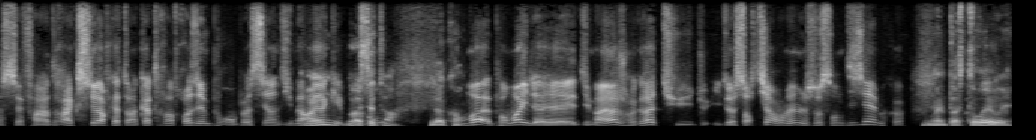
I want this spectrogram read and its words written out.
c'est enfin Draxler qui attend un 83e pour remplacer un Di Maria qui est pas bon. Pour moi, pour moi, il a Di Maria, je regrette, tu- il doit sortir avant même le 70e, quoi. Même Pastore, oui.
